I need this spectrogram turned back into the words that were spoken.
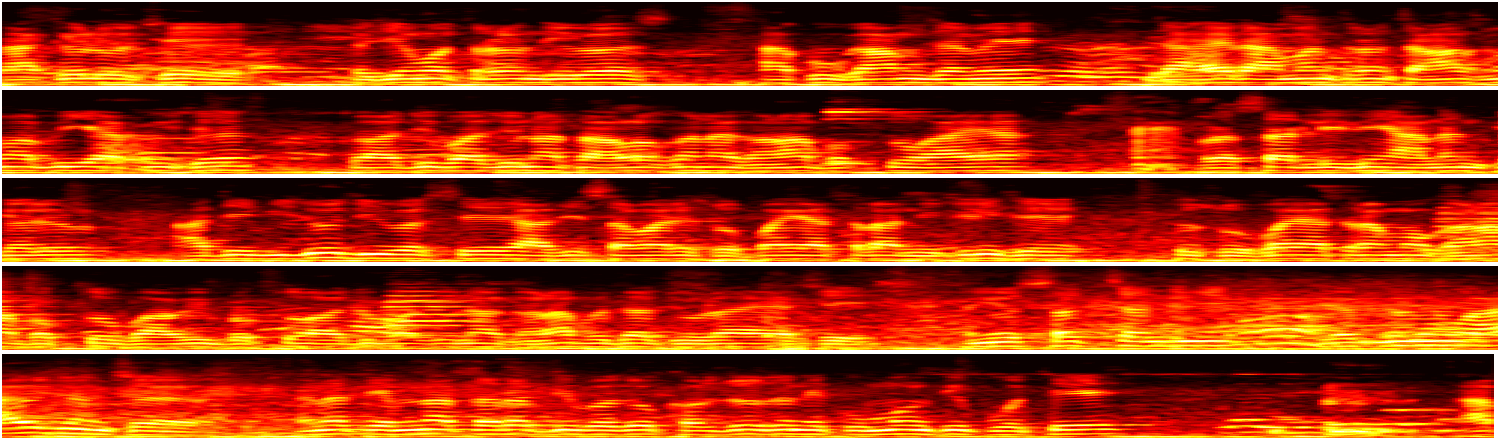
રાખેલો છે કે જેમાં ત્રણ દિવસ આખું ગામ જમે. જાહેર આમંત્રણ ચાણસમાં બી આપ્યું છે. તો આજુબાજુના તાલુકાના ઘણા ભક્તો આવ્યા પ્રસાદ લઈને આનંદ કર્યો. આજે બીજો દિવસ છે. આજે સવારે શોભાયાત્રા નીકળી છે. તો શોભાયાત્રામાં ઘણા ભક્તો, ભાવિ ભક્તો આજુબાજુના ઘણા બધા જોડાયા છે. અહીંયા સત્સંગી યજ્ઞનું આયોજન છે. અને તેમના તરફથી બધો ખર્ચો છે ને કુમંગથી પોતે આ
